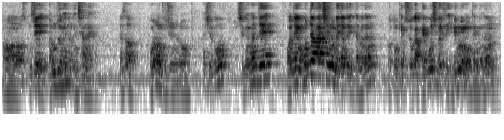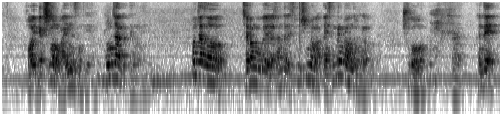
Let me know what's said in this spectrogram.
어, 이제 염두해도 괜찮아요. 그래서 그런 기준으로 하시고 지금 현재 원장님 혼자 하시는 매장들이 있다면은 보통 객수가 150에서 200명 정도 되면은 거의 맥시멈 와 있는 상태예요. 혼자 하기 때문에 음, 혼자서 제방 고객 예를 들어서 한 달에 30명 아니 300명 한다고 생각하면 죽어. 네. 예. 근데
